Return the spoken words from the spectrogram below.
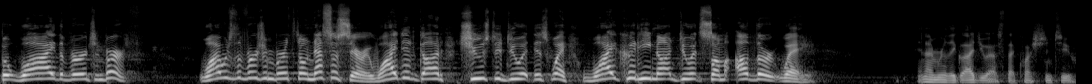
but why the virgin birth? Why was the virgin birth so necessary? Why did God choose to do it this way? Why could He not do it some other way? And I'm really glad you asked that question too.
